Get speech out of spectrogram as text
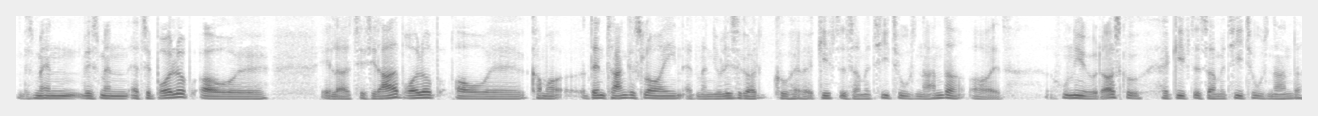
Hvis man, hvis man er til bryllup og... Øh, eller til sit eget bryllup, og øh, kommer, den tanke slår en, at man jo lige så godt kunne have giftet sig med 10.000 andre, og at hun i øvrigt også kunne have giftet sig med 10.000 andre.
